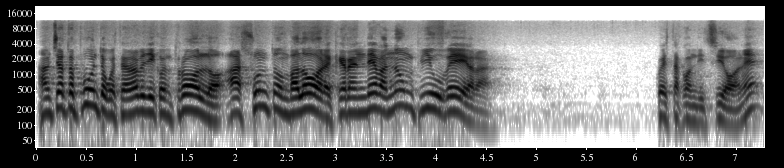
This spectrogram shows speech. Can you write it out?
A un certo punto questa variabile di controllo ha assunto un valore che rendeva non più vera questa condizione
